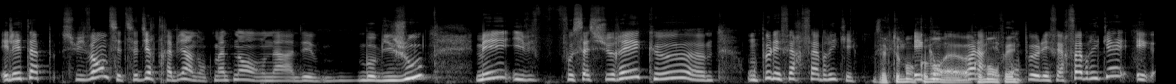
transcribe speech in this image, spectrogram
Et l'étape suivante, c'est de se dire très bien, donc maintenant on a des beaux bijoux, mais il faut s'assurer que euh, on peut les faire fabriquer. Exactement. Et comment, qu'on- euh, voilà, comment on fait qu'on peut les faire fabriquer et,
